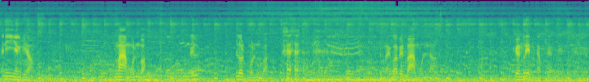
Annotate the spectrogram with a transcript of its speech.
อันนี้ยังพี่น้องมาหมุนบ่หรือรถหมุนบ่หมายความเป็นบ่าหมุนเนาะเครื่องเล่นครับเครื่องเล่นเครื่องเล่น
